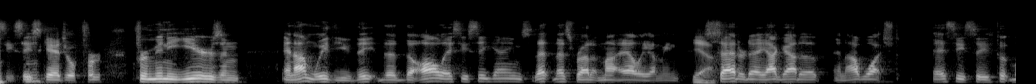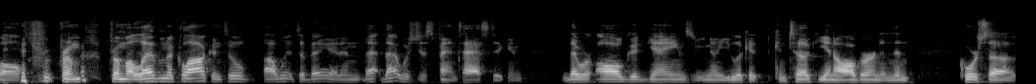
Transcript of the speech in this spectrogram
SEC schedule for for many years and and I'm with you. The the the all SEC games that that's right up my alley. I mean, yeah. Saturday I got up and I watched SEC football from from 11 o'clock until I went to bed, and that that was just fantastic. And they were all good games. You know, you look at Kentucky and Auburn, and then of course, uh,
